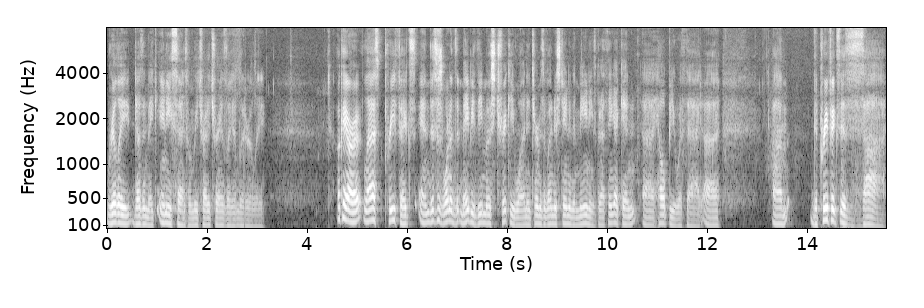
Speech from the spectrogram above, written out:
really doesn't make any sense when we try to translate it literally. Okay, our last prefix, and this is one of the maybe the most tricky one in terms of understanding the meanings, but I think I can uh, help you with that. Uh, um, the prefix is za.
